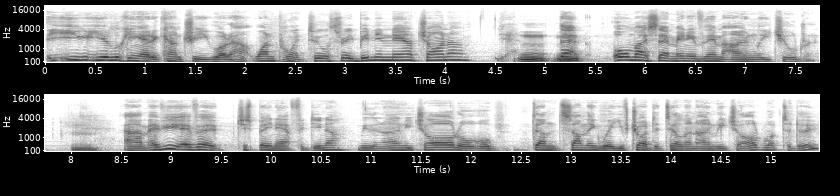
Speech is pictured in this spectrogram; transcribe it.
you, you're looking at a country what one point two or three billion now, China. Yeah, that almost that many of them are only children. Um, have you ever just been out for dinner with an only child, or, or done something where you've tried to tell an only child what to do?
